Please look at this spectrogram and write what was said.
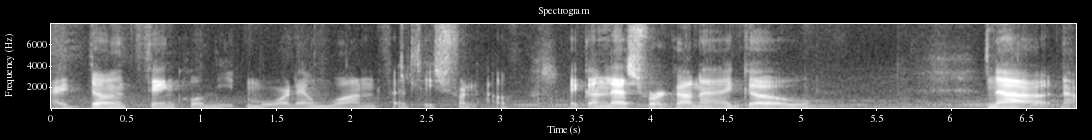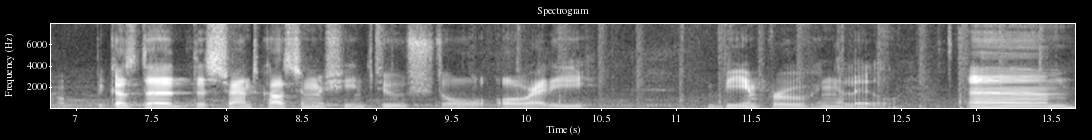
I don't think we'll need more than one, at least for now. Like, unless we're gonna go... No, no, because the, the strand casting machine 2 should already be improving a little. Um,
